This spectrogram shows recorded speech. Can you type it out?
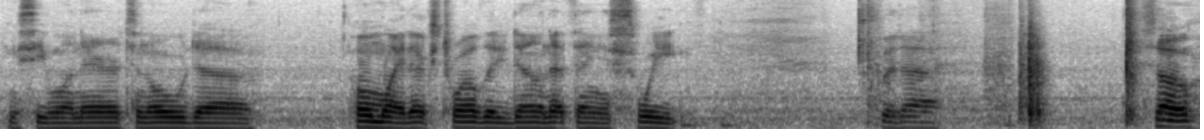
you can see one there. It's an old uh, Homelite X12 that he done. That thing is sweet. But uh, so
